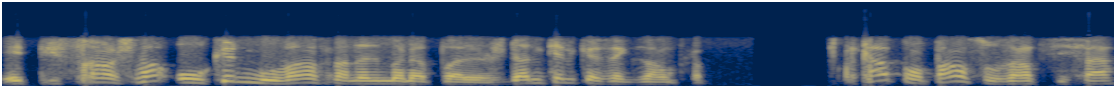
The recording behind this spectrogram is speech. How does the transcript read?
et puis franchement, aucune mouvance n'en a le monopole. Je donne quelques exemples. Quand on pense aux antifas,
